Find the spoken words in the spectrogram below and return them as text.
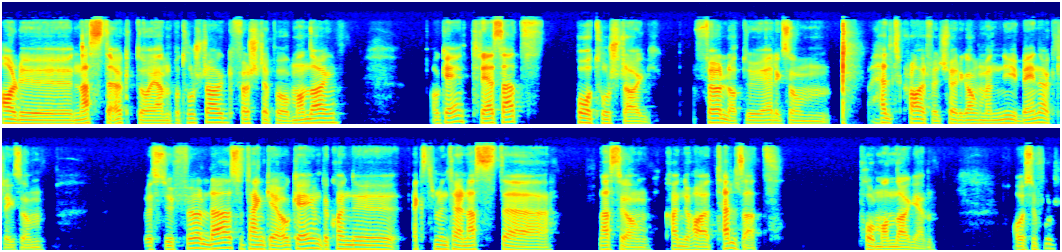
har du neste økt da igjen på torsdag, første på mandag. OK, tre sett på torsdag. Føler at du er liksom helt klar for å kjøre i gang med en ny beinøkt, liksom. Hvis du føler det, så tenker jeg OK, da kan du eksperimentere neste, neste gang. Kan du ha et tilsett på mandagen? Og hvis, du fort,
